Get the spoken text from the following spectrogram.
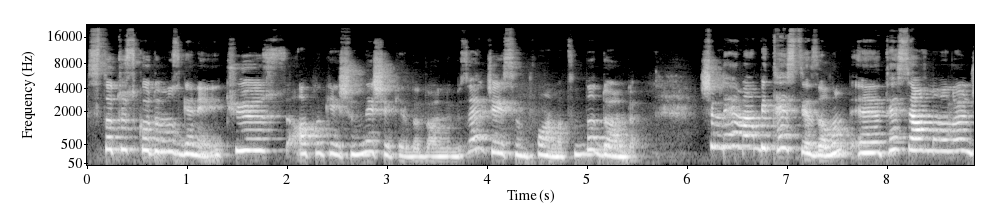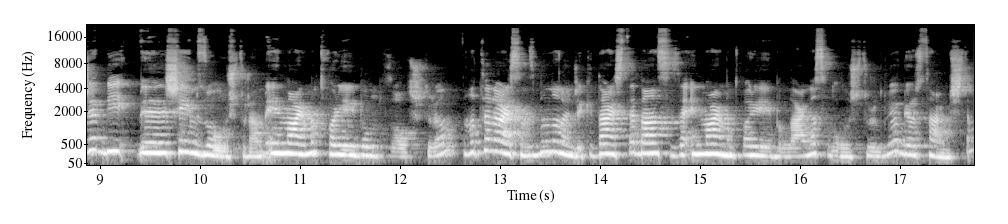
Status kodumuz gene 200. Application ne şekilde döndü bize? JSON formatında döndü. Şimdi hemen bir test yazalım. E, test yazmadan önce bir e, şeyimizi oluşturalım. Environment variable'ımızı oluşturalım. Hatırlarsanız bundan önceki derste ben size environment variable'lar nasıl oluşturuluyor göstermiştim.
